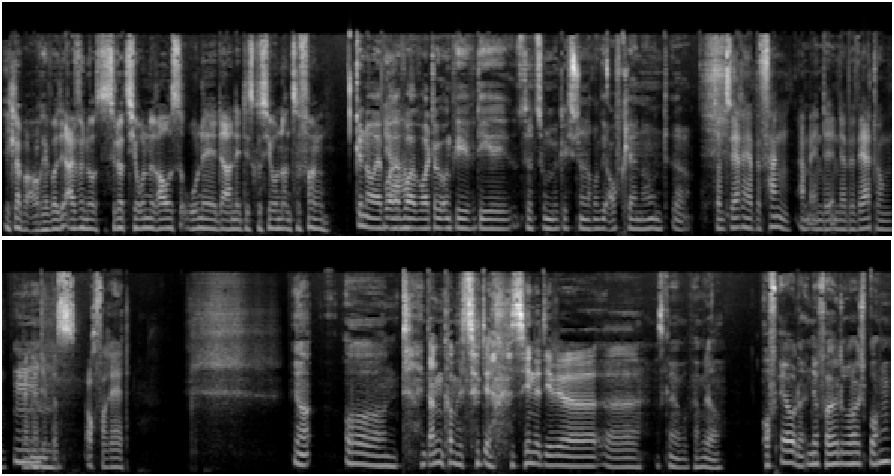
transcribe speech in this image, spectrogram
Ich glaube auch, er wollte einfach nur aus der Situation raus, ohne da eine Diskussion anzufangen. Genau, er, Ja. er, wo- er wollte irgendwie die Situation möglichst schnell noch irgendwie aufklären. Ne? Und äh, Sonst wäre er befangen am Ende in der Bewertung, wenn er dem das auch verrät. ja, und dann kommen wir zu der Szene, die wir, äh, was kann ich, haben wir da off-air oder in der Folge drüber gesprochen?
